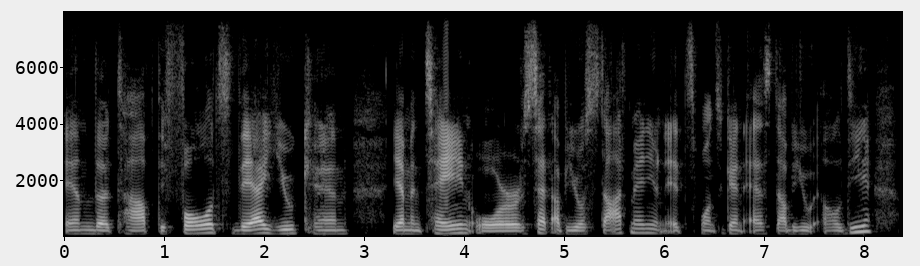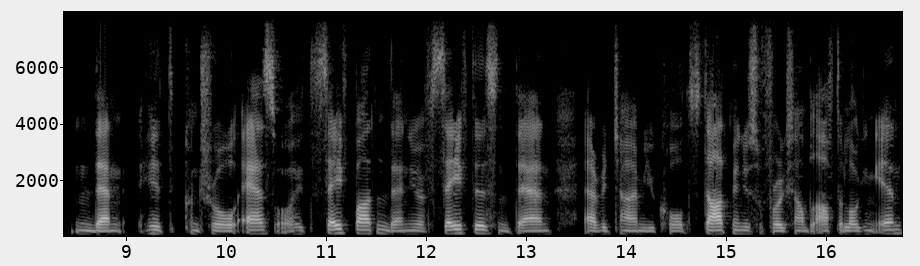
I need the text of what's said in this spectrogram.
in the tab defaults, there you can yeah, maintain or set up your start menu and it's once again SWLD and then hit control S or hit the save button then you have saved this and then every time you call the start menu so for example after logging in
